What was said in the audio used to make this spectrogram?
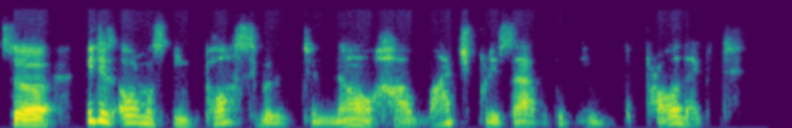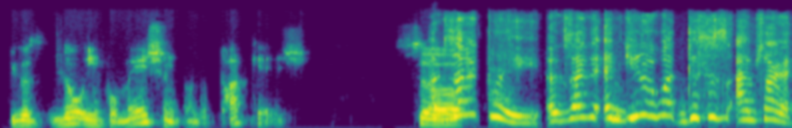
so it is almost impossible to know how much preservative in the product because no information on the package. So Exactly, exactly. And you know what? This is, I'm sorry,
